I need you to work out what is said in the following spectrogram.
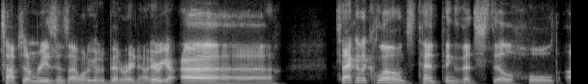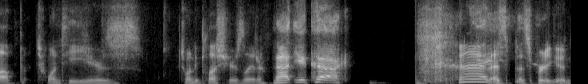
Top 10 reasons I want to go to bed right now. Here we go. Uh Attack of the Clones. 10 things that still hold up 20 years, 20 plus years later. Not your cock. that's that's pretty good.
